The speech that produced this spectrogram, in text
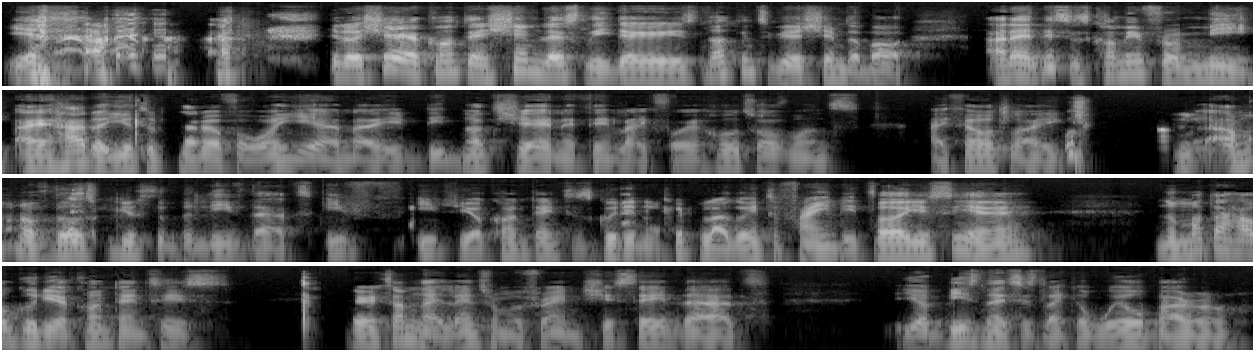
Yeah. you know, share your content shamelessly. There is nothing to be ashamed about. And then this is coming from me. I had a YouTube channel for one year and I did not share anything like for a whole 12 months. I felt like you know, I'm one of those who used to believe that if if your content is good enough, people are going to find it. But you see, eh, no matter how good your content is, there is something I learned from a friend. She said that your business is like a wheelbarrow.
